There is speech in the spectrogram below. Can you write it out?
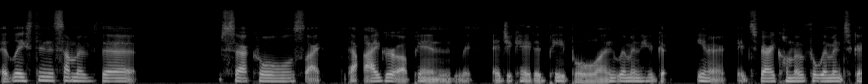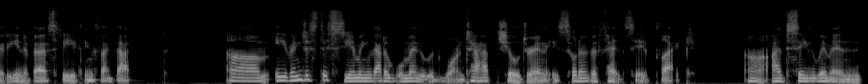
at least in some of the circles like that I grew up in with educated people and women who you know, it's very common for women to go to university, things like that. Um, even just assuming that a woman would want to have children is sort of offensive. Like, uh, I've seen women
